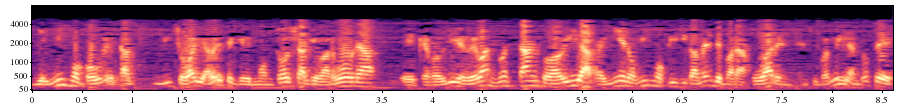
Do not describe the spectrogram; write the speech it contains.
y el mismo Coudet ha dicho varias veces que Montoya, que Barbona, eh, que Rodríguez Bebán no están todavía Reñero mismo físicamente para jugar en, Superliga. Entonces,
